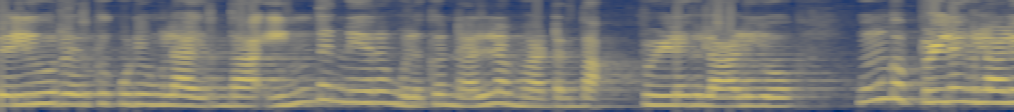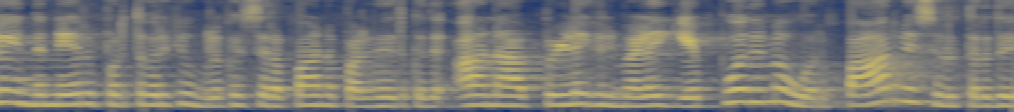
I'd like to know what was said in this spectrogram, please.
வெளியூரில் இருக்கக்கூடியவங்களா இருந்தால் இந்த நேரம் உங்களுக்கு நல்ல மாற்றம் தான். பிள்ளைகளாலேயோ உங்கள் பிள்ளைகளாலேயோ இந்த நேரம் பொறுத்த வரைக்கும் உங்களுக்கு சிறப்பான பலன் இருக்குது. ஆனால் பிள்ளைகள் மேலே எப்போதுமே ஒரு பார்வை செலுத்துறது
